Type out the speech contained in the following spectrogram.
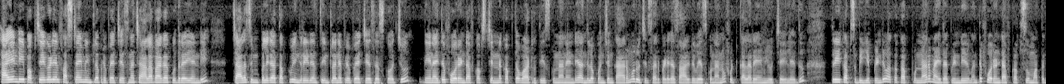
హాయ్ అండి పప్పు చేగొడియాలు ఫస్ట్ టైం ఇంట్లో ప్రిపేర్ చేసిన చాలా బాగా కుదిరాయండి. చాలా సింపుల్గా తక్కువ ఇంగ్రీడియంట్స్ ఇంట్లోనే ప్రిపేర్ చేసేసుకోవచ్చు. నేనైతే ఫోర్ అండ్ హాఫ్ కప్స్ చిన్న కప్తో వాటర్ తీసుకున్నానండి. అందులో కొంచెం కారము రుచికి సరిపడగా సాల్ట్ వేసుకున్నాను. ఫుడ్ కలర్ ఏం యూజ్ చేయలేదు. త్రీ కప్స్ బియ్య పిండి ఒక కప్ ఉన్నారు మైదా పిండి అంటే ఫోర్ అండ్ హాఫ్ కప్స్ మొత్తం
